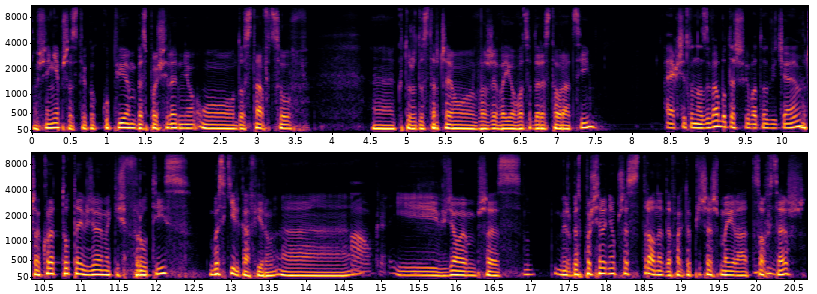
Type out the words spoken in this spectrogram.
Właśnie nie przez, tylko kupiłem bezpośrednio u dostawców, e, którzy dostarczają warzywa i owoce do restauracji. A jak się to nazywa? Bo też chyba to widziałem. Znaczy akurat tutaj wziąłem jakiś frutis, Bo jest kilka firm. E, A, okej. I wziąłem przez, wiesz, bezpośrednio przez stronę de facto piszesz maila, co chcesz.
